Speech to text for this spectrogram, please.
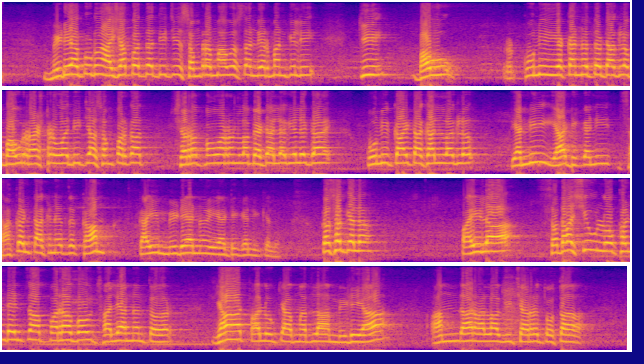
मीडियाकडून अशा पद्धतीची संभ्रमावस्था निर्माण केली की भाऊ कुणी एकानं तर टाकलं भाऊ राष्ट्रवादीच्या संपर्कात शरद पवारांना भेटायला गेले काय? कोणी काय टाकायला लागलं? त्यांनी या ठिकाणी झाकण टाकण्याचं काम काही मीडियानं या ठिकाणी केलं. कसं केलं? पहिला सदाशिव लोखंडेंचा पराभव झाल्यानंतर ह्या तालुक्यामधला मीडिया आमदाराला विचारत होता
